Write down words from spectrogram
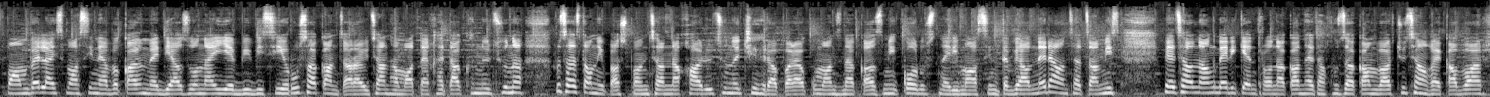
սպանվել, այս մասին է վկայում Մեդիազոնայի եւ BBC ռուսական ծառայության համատեղ հետաքրքիր քննությունը Ռուսաստանի պաշտպանության նախարարությունը չի հրապարակում անձնակազմի կորուստների մասին տվյալները անցած ամիս Միացյալ Նահանգների կենտրոնական հետախուզական վարչության ղեկավար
